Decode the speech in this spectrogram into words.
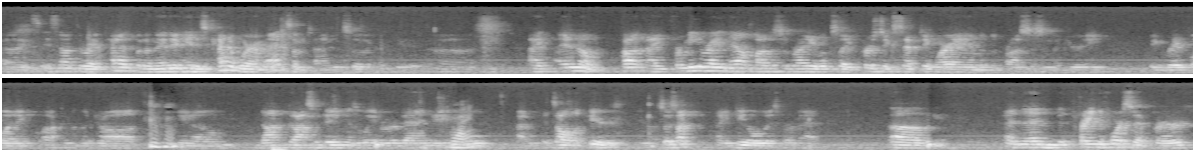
uh, it's, it's not the right path, but on the other hand, it's kind of where I'm at sometimes. And so I, I don't know. I, for me right now, positive sobriety looks like first accepting where I am in the process of the journey, being grateful, I think, clocking on the jaw, mm-hmm. you know, not gossiping as a way to revenge. You right. know, um, it's all up here. You know, so it's not ideal always where I'm at. Um, and then praying the four step prayer.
